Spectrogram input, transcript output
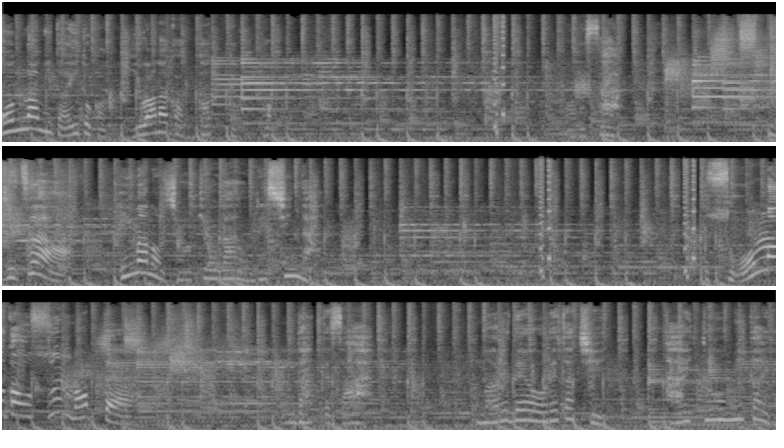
女みたいとか言わなかったって。実は今の状況が嬉しいんだ。そんな顔すんなって。だってさまるで俺たち対等みたいだ。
